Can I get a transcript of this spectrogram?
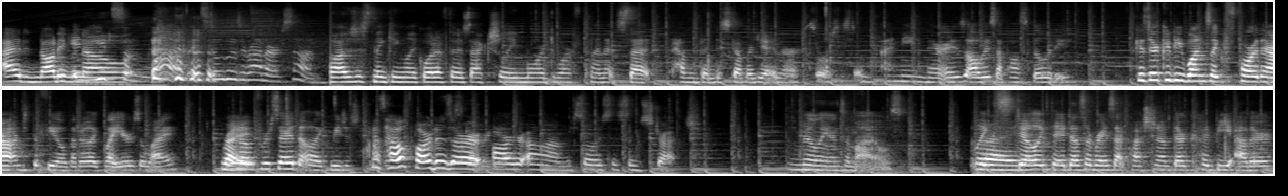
I did not even it know. It needs some love. it still goes around our sun. I was just thinking, like, what if there's actually more dwarf planets that haven't been discovered yet in our solar system? I mean, there is always that possibility. Because there could be ones like farther out into the field that are like light years away. Right. You know, per se, that like we just Because how far does our yet. our um, solar system stretch? millions of miles. Like Right. still, like it does raise that question of there could be other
